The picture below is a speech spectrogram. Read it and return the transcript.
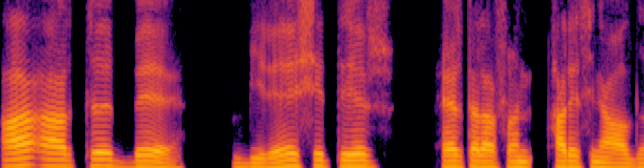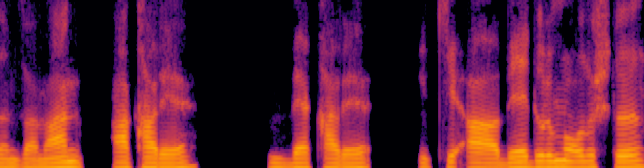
a artı b 1'e eşittir. Her tarafın karesini aldığım zaman a kare b kare 2ab durumu oluştu.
